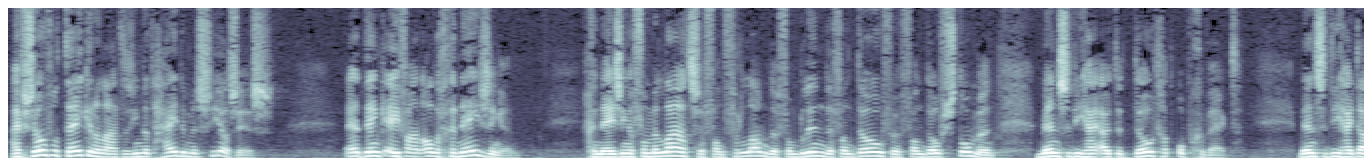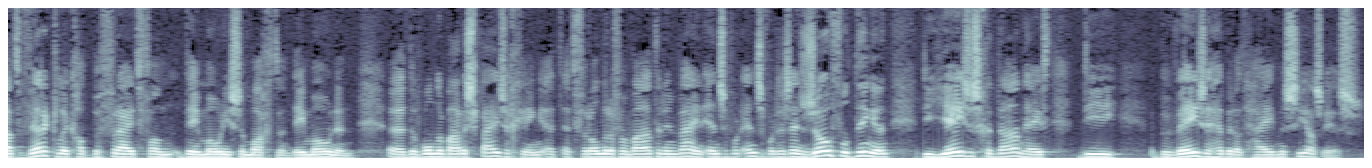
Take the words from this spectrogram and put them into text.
Hij heeft zoveel tekenen laten zien dat hij de Messias is. Denk even aan alle genezingen. Genezingen van melaatsen, van verlamden, van blinden, van doven, van doofstommen. Mensen die hij uit de dood had opgewekt. Mensen die hij daadwerkelijk had bevrijd van demonische machten, demonen. Eh, de wonderbare spijziging, het, het veranderen van water in wijn, enzovoort, enzovoort. Er zijn zoveel dingen die Jezus gedaan heeft, die bewezen hebben dat hij Messias is.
